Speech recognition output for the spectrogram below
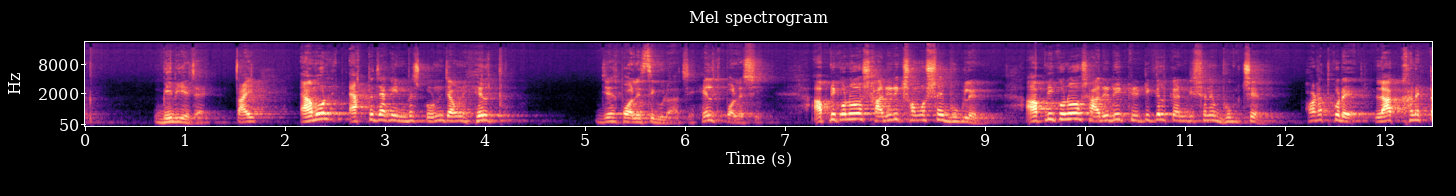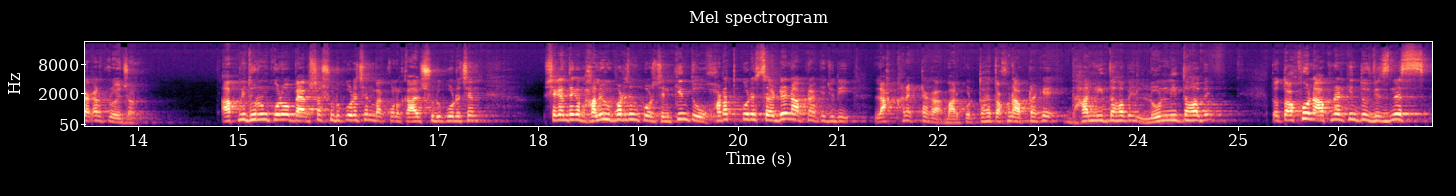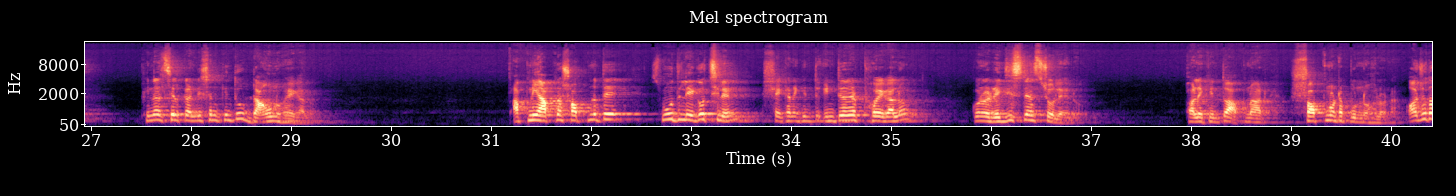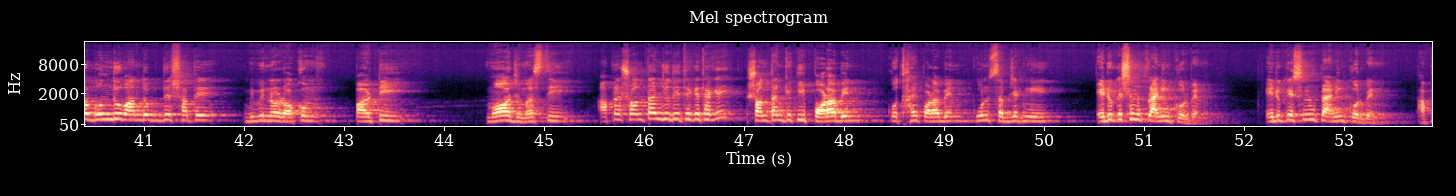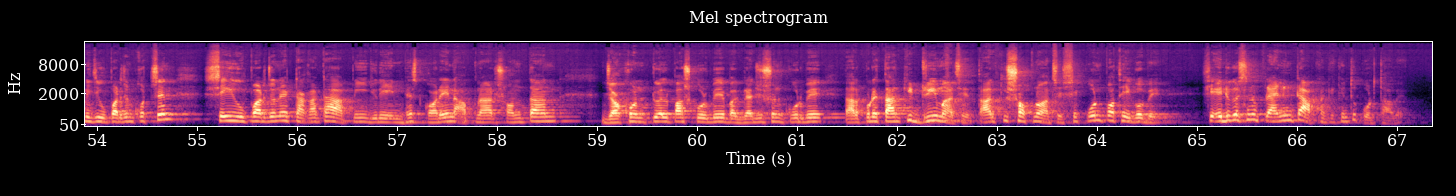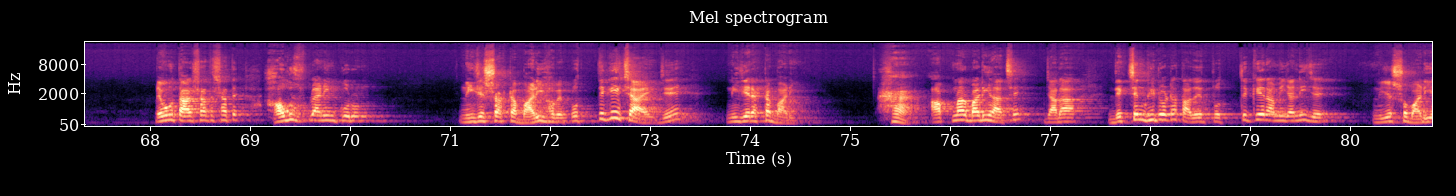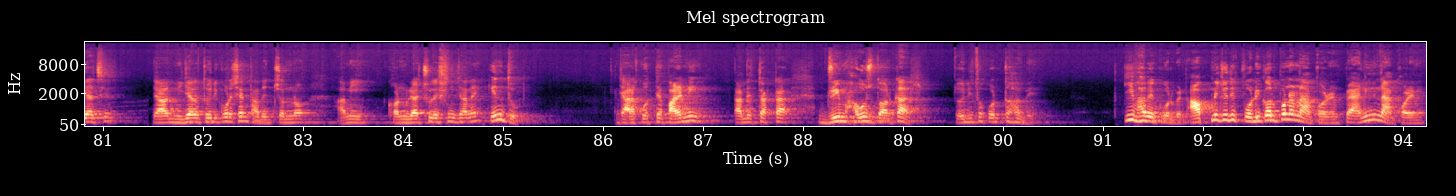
বেরিয়ে যায়। তাই এমন একটা জায়গায় ইনভেস্ট করুন যেমন হেলথ যে পলিসিগুলো আছে হেলথ পলিসি আপনি কোনো শারীরিক সমস্যায় ভুগলেন, আপনি কোনো শারীরিক ক্রিটিক্যাল কন্ডিশনে ভুগছেন, হঠাৎ করে লাখ খানেক টাকার প্রয়োজন। আপনি ধরুন কোনো ব্যবসা শুরু করেছেন বা কোনো কাজ শুরু করেছেন, সেখান থেকে ভালোই উপার্জন করছেন, কিন্তু হঠাৎ করে সার্ডেন আপনাকে যদি লাখ খানেক টাকা বার করতে হয়, তখন আপনাকে ধার নিতে হবে লোন নিতে হবে। তো তখন আপনার কিন্তু বিজনেস ফিনান্সিয়াল কন্ডিশন কিন্তু ডাউন হয়ে গেল। আপনি আপনার স্বপ্নতে স্মুথলি এগোচ্ছিলেন, সেখানে কিন্তু ইন্টারাপ্ট হয়ে গেল, কোনো রেজিস্ট্যান্স চলে এলো। ফলে কিন্তু আপনার স্বপ্নটা পূর্ণ হলো না। অযথা বন্ধু বান্ধবদের সাথে বিভিন্ন রকম পার্টি মজ, মস্তি, আপনার সন্তান যদি থেকে থাকে, সন্তানকে কি পড়াবেন, কোথায় পড়াবেন, কোন সাবজেক্ট নিয়ে এডুকেশন প্ল্যানিং করবেন? এডুকেশন প্ল্যানিং করবেন। আপনি যে উপার্জন করছেন, সেই উপার্জনের টাকাটা আপনি যদি ইনভেস্ট করেন, আপনার সন্তান যখন টুয়েলভ পাস করবে বা গ্র্যাজুয়েশন করবে, তারপরে তার কি ড্রিম আছে, তার কি স্বপ্ন আছে, সে কোন পথে এগোবে, সে এডুকেশন প্ল্যানিংটা আপনাকে কিন্তু করতে হবে। এবং তার সাথে সাথে হাউস প্ল্যানিং করুন। নিজস্ব একটা বাড়ি হবে। প্রত্যেকেই চায় যে নিজের একটা বাড়ি। হ্যাঁ আপনার বাড়ি আছে। যারা দেখছেন ভিডিওটা, তাদের প্রত্যেকের আমি জানি যে নিজস্ব বাড়ি আছে। যারা নিজেরা তৈরি করেছেন, তাদের জন্য আমি কনগ্রাচুলেশন জানাই। কিন্তু যারা করতে পারেনি, তাদের তো একটা ড্রিম হাউস দরকার, তৈরি তো করতে হবে। কীভাবে করবেন? আপনি যদি পরিকল্পনা না করেন প্ল্যানিং না করেন,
